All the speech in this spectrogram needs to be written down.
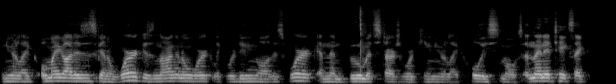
And you're like, oh my God, is this going to work? Is it not going to work? Like we're doing all this work. And then boom, it starts working and you're like, holy smokes. And then it takes like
